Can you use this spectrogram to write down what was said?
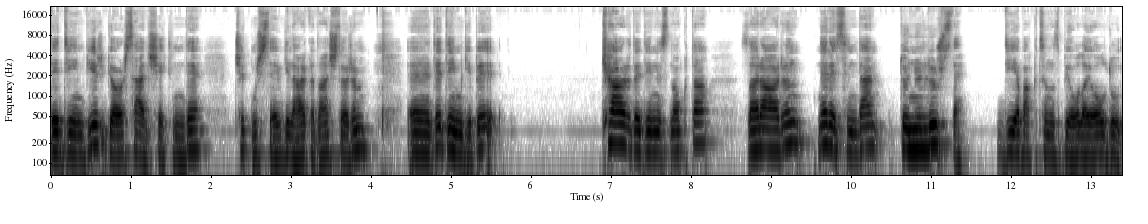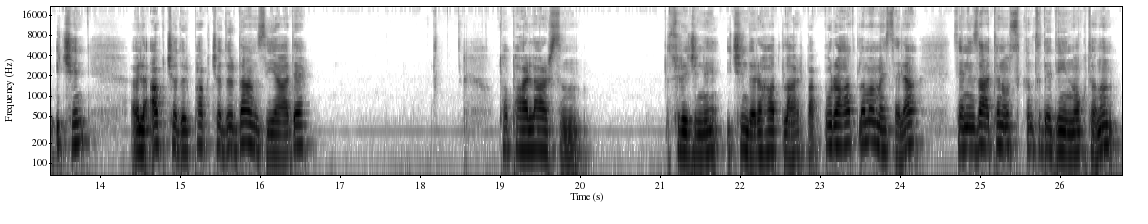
dediğim bir görsel şeklinde çıkmış sevgili arkadaşlarım. E, dediğim gibi kar dediğiniz nokta zararın neresinden dönülürse diye baktığınız bir olay olduğu için öyle akçadır pakçadırdan ziyade toparlarsın sürecini içinde rahatlar. Bak bu rahatlama mesela senin zaten o sıkıntı dediğin noktanın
